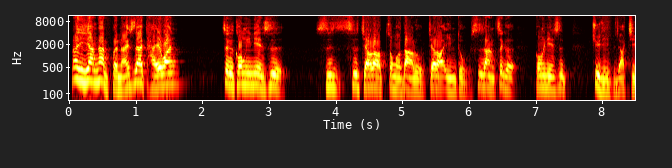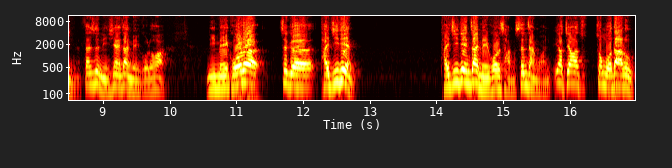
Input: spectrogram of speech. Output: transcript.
那你想想看，本来是在台湾，这个供应链是是是交到中国大陆，交到印度，事实上这个供应链是距离比较近的。但是你现在在美国的话，你美国的。这个台积电，台积电在美国的厂生产完，要交到中国大陆，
